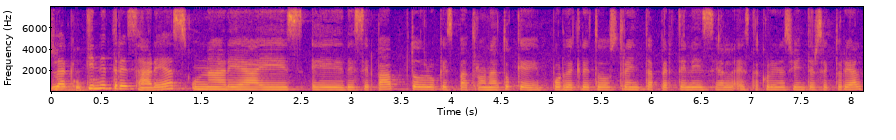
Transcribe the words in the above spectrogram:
La- tiene tres áreas. Un área es eh, de CEPAP, todo lo que es patronato, que por decreto 230 pertenece a, la- a esta coordinación intersectorial.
